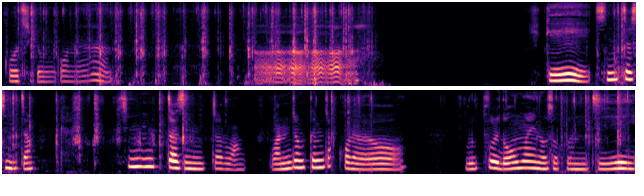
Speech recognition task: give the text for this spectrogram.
거 지금 이거는 아 이게 진짜 진짜 진짜 진짜로 완, 완전 끈적거려요. 물풀 너무 많이 넣어서 그런지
